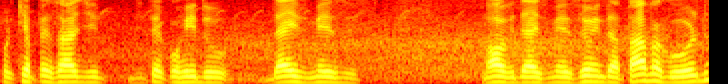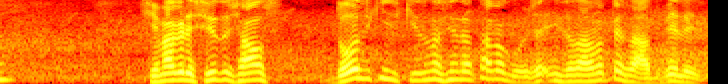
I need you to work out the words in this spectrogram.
porque apesar de, de ter corrido 10 meses, 9, 10 meses, eu ainda estava gordo. Tinha emagrecido já uns 12, 15 quilos, mas ainda estava gordo, ainda estava pesado, beleza.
